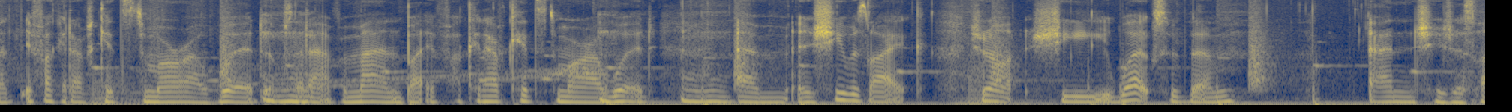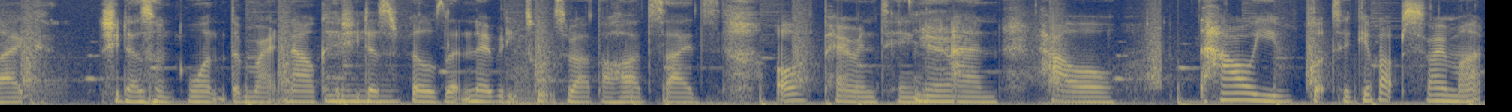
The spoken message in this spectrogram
I if I could have kids tomorrow, I would. Obviously, I don't have a man, but if I could have kids tomorrow, I would. Um, and she was like, you know, she works with them, and she's just like she doesn't want them right now because she Mm. just feels that nobody talks about the hard sides of parenting Yeah. and how how you've got to give up so much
